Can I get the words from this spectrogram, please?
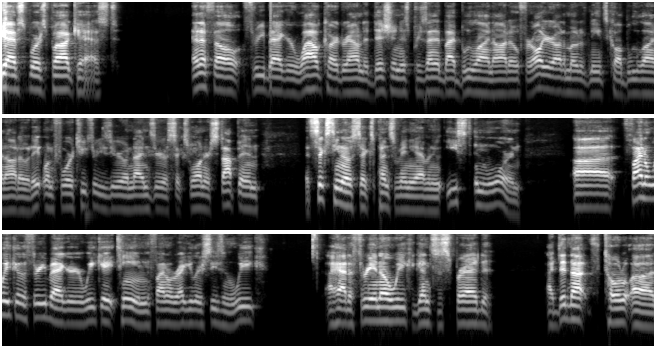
Beehive Sports Podcast. NFL three bagger wildcard round edition is presented by Blue Line Auto. For all your automotive needs, call Blue Line Auto at 814 230 9061 or stop in at 1606 Pennsylvania Avenue East in Warren. Uh, final week of the three bagger, week 18, final regular season week. I had a 3 0 week against the spread. I did not total uh,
